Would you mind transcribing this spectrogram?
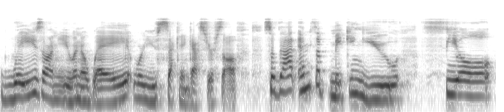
weighs on you in a way where you second guess yourself. So that ends up making you feel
